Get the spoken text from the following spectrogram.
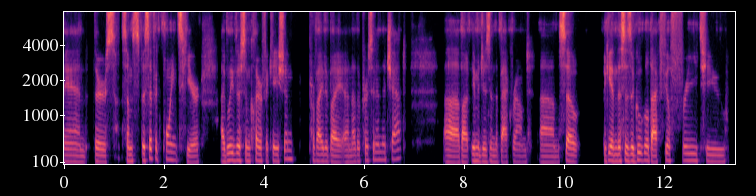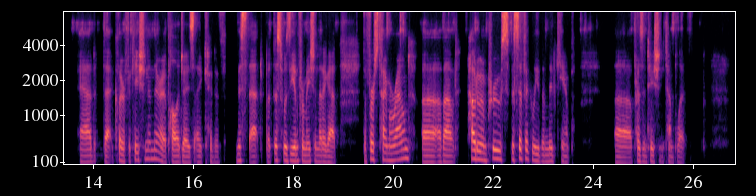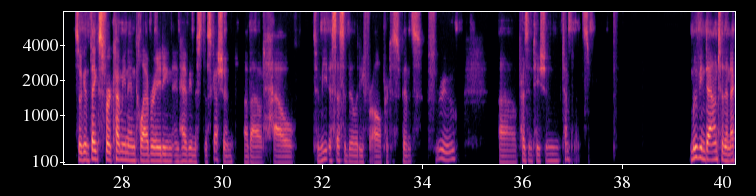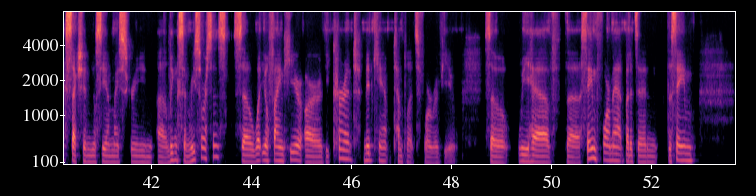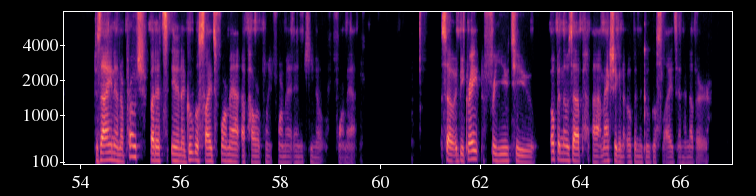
And there's some specific points here. I believe there's some clarification provided by another person in the chat uh, about images in the background. Um, so again, this is a Google Doc. Feel free to add that clarification in there. I apologize, I kind of missed that, but this was the information that I got the first time around uh, about how to improve specifically the MidCamp uh, presentation template. So again, thanks for coming and collaborating and having this discussion about how to meet accessibility for all participants through uh, presentation templates. Moving down to the next section, you'll see on my screen uh, links and resources. So what you'll find here are the current MidCamp templates for review. So we have the same format, but it's in the same design and approach, but it's in a Google Slides format, a PowerPoint format, and Keynote format. So it'd be great for you to open those up. Uh, I'm actually going to open the Google Slides in another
